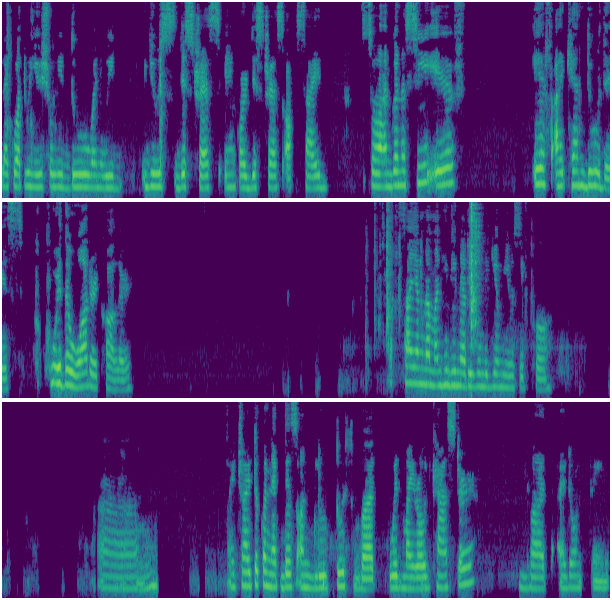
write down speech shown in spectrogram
like what we usually do when we use distress ink or distress oxide. So I'm gonna see if if I can do this with the watercolor. Sayang naman hindi naririnig yung music ko. Um, I tried to connect this on Bluetooth but with my RODECaster, but I don't think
